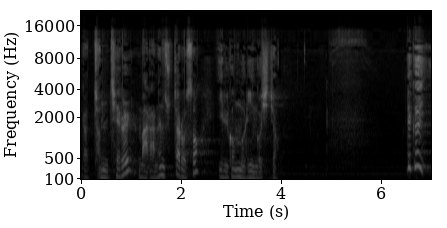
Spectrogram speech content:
그러니까 전체를 말하는 숫자로서 일곱 머리인 것이죠. 근데 그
